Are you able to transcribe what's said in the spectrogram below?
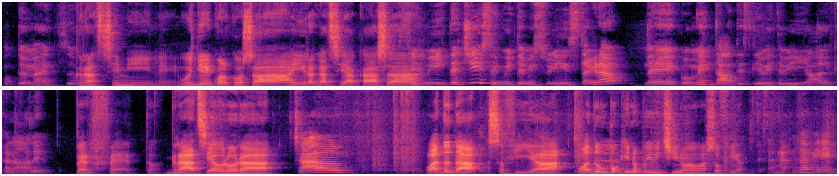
8 e mezzo. Grazie mille. Vuoi dire qualcosa ai ragazzi a casa? Seguiteci, seguitemi su Instagram, e commentate, iscrivetevi al canale. Perfetto. Grazie Aurora. Ciao. Vado da Sofia. Vado un pochino più vicino a Sofia. Va bene.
